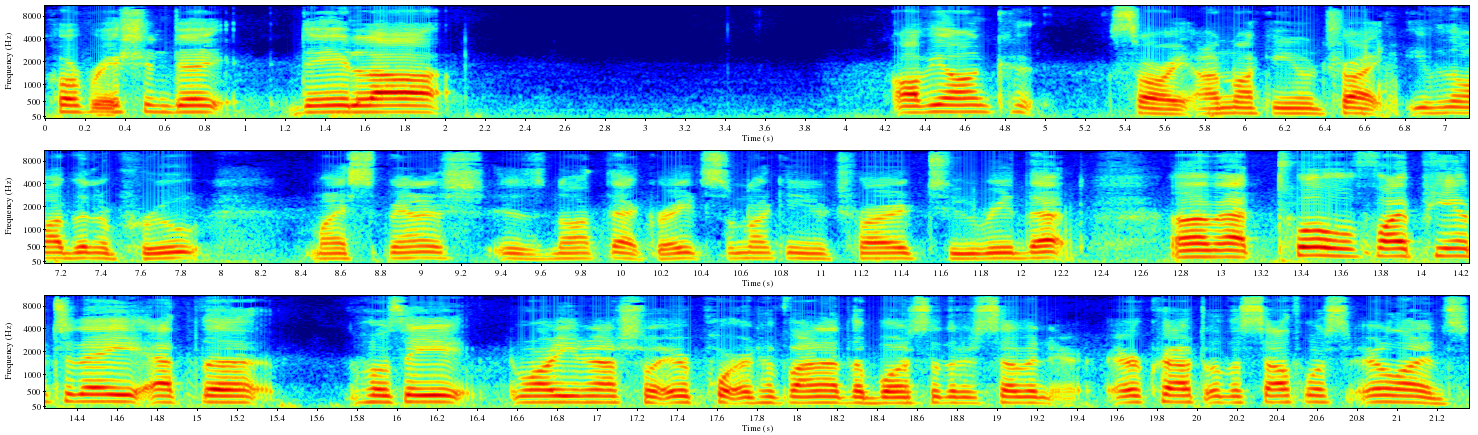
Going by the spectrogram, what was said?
Corporation de de la Avion sorry, I'm not going to try. Even though I've been approved my Spanish is not that great, so I'm not going to try to read that. Um, at 12:05 p.m. today at the Jose Marti International Airport in Havana, the Boeing 737 aircraft of the Southwest Airlines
